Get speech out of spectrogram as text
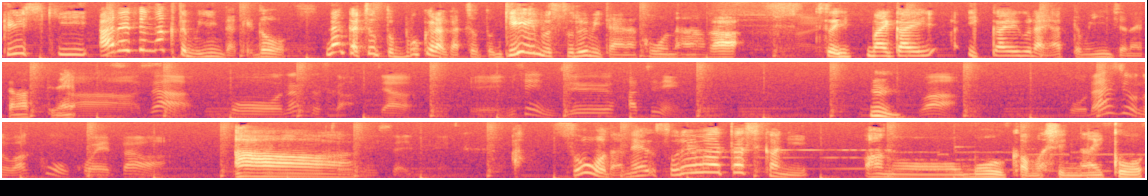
形式、あれでなくてもいいんだけど、なんかちょっと僕らがちょっとゲームするみたいなコーナーが、ちょっとい毎回、一回ぐらいあってもいいんじゃないかなってね。あー。じゃあこうなんていうんですか。じゃあ、えー2018年うん。はこうラジオの枠を超えたああ、そうだね。それは確かに、あのー思うかもしんない。こ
